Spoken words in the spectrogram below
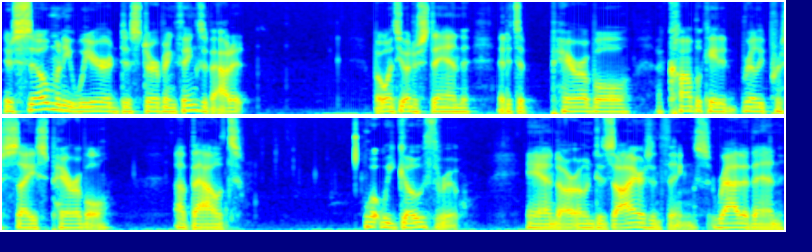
There's so many weird disturbing things about it. But once you understand that it's a parable a complicated really precise parable about what we go through and our own desires and things rather than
